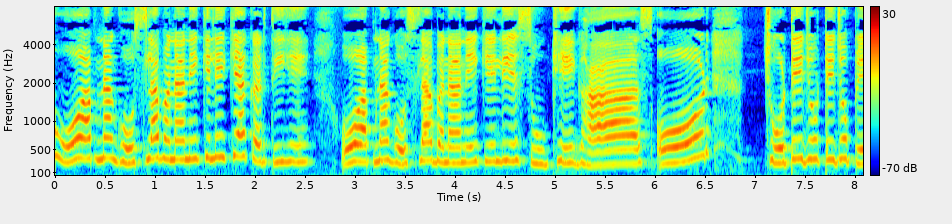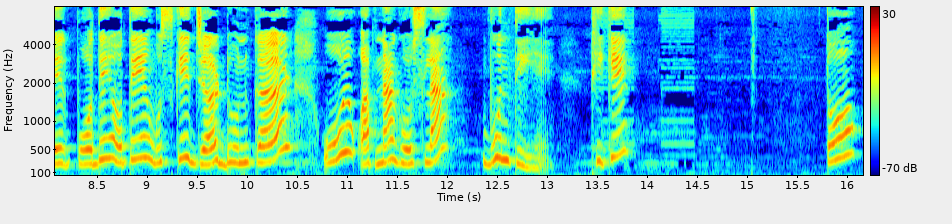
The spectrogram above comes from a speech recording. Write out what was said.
वो अपना घोंसला बनाने के लिए क्या करती है? वो अपना घोंसला बनाने के लिए सूखे घास और छोटे छोटे जो पौधे होते हैं, उसके जड़ ढूंढकर वो अपना घोंसला बुनती है। ठीक है? तो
